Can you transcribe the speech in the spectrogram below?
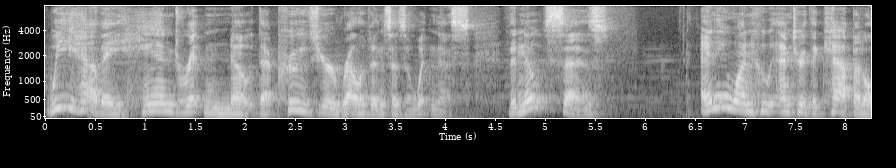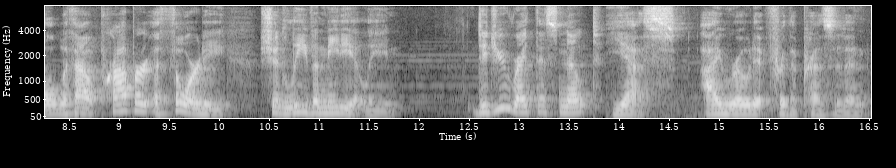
we have a handwritten note that proves your relevance as a witness. The note says anyone who entered the Capitol without proper authority should leave immediately. Did you write this note? Yes, I wrote it for the president.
